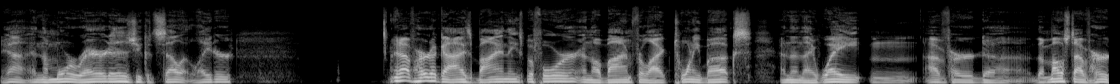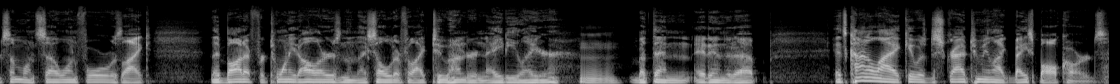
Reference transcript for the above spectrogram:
Yeah, and the more rare it is, you could sell it later. And I've heard of guys buying these before, and they'll buy them for like twenty bucks, and then they wait. And I've heard uh, the most I've heard someone sell one for was like they bought it for twenty dollars, and then they sold it for like two hundred and eighty later. Hmm. But then it ended up. It's kind of like it was described to me like baseball cards.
